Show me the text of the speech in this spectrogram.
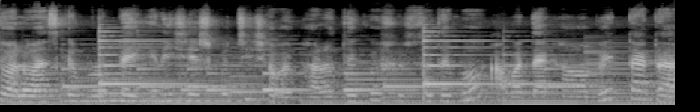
চলো আজকের ব্লগটা এখানেই শেষ করছি। সবাই ভালো থেকো, সুস্থ থেকো। আবার দেখা হবে। টাটা!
